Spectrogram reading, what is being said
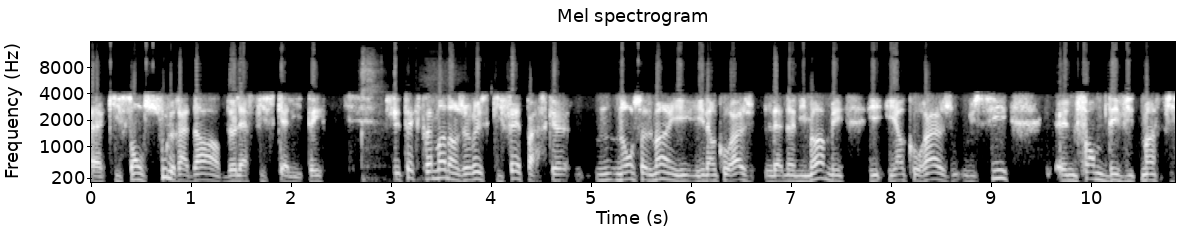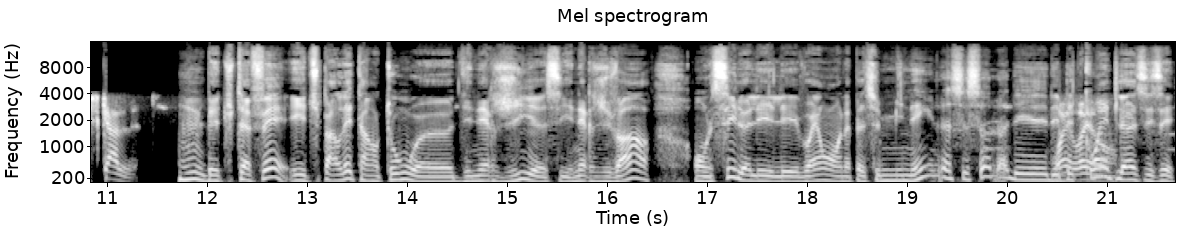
euh, qui sont sous le radar de la fiscalité c'est extrêmement dangereux ce qu'il fait parce que non seulement il, encourage l'anonymat, mais il, encourage aussi une forme d'évitement fiscal. Hum, ben, tout à fait. Et tu parlais tantôt euh, d'énergie, euh, c'est énergivore. On le sait, là, les, les, voyons, on appelle ça miner, c'est ça, là, des, des bitcoins, là, c'est,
